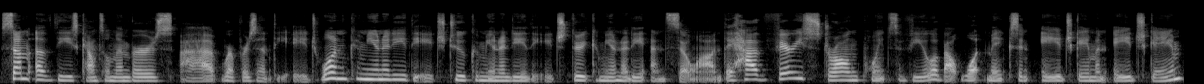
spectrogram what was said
some of these council members uh, represent the age one community, the age two community, the age three community, and so on. They have very strong points of view about what makes an age game an age game.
